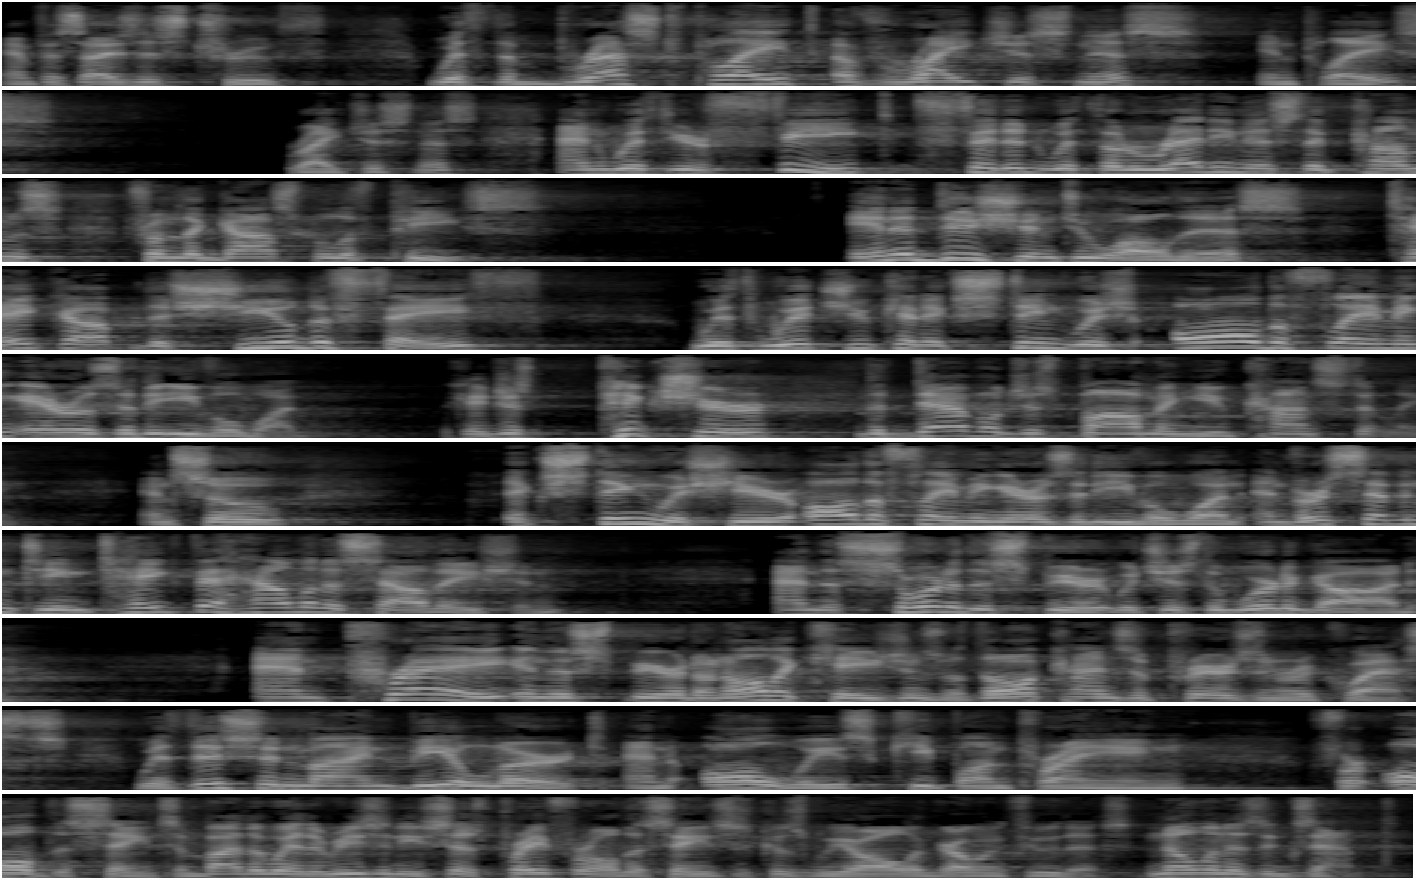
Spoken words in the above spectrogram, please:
emphasizes truth, with the breastplate of righteousness in place, righteousness, and with your feet fitted with the readiness that comes from the gospel of peace. In addition to all this, take up the shield of faith with which you can extinguish all the flaming arrows of the evil one. Okay, just picture the devil just bombing you constantly. And so extinguish here all the flaming arrows of the evil one. And verse 17, take the helmet of salvation and the sword of the Spirit, which is the word of God, and pray in the Spirit on all occasions with all kinds of prayers and requests. With this in mind, be alert and always keep on praying for all the saints. And by the way, the reason he says pray for all the saints is because we all are going through this. No one is exempt.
